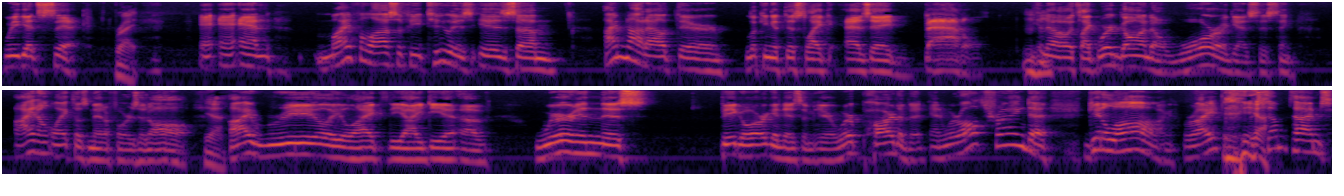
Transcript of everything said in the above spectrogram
we get sick. Right. And, and my philosophy too is is um, I'm not out there looking at this like as a battle. Mm-hmm. You know, it's like we're going to war against this thing. I don't like those metaphors at all. Yeah. I really like the idea of we're in this big organism here. We're part of it, and we're all trying to get along, right? yeah. Sometimes,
